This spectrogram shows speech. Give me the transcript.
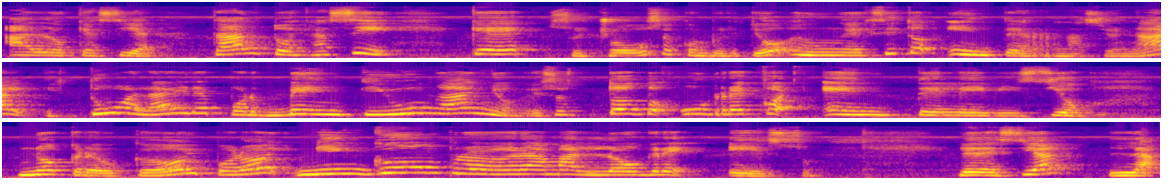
a lo que hacía. Tanto es así que su show se convirtió en un éxito internacional. Estuvo al aire por 21 años. Eso es todo un récord en televisión. No creo que hoy por hoy ningún programa logre eso. Le decían la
